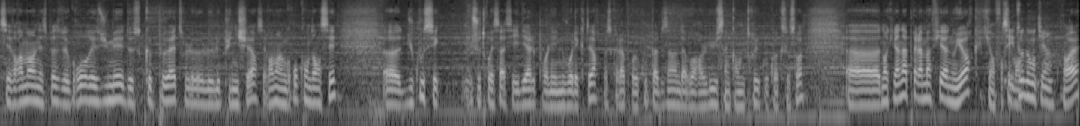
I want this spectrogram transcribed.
C'est vraiment une espèce de gros résumé de ce que peut être le, le- le Punisher. C'est vraiment un gros condensé. Euh, du coup, c'est je trouvais ça assez idéal pour les nouveaux lecteurs parce que là pour le coup pas besoin d'avoir lu 50 trucs ou quoi que ce soit Euh, donc il y en a après la mafia à New York qui ont C'est forcément étonnant, tiens. ouais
